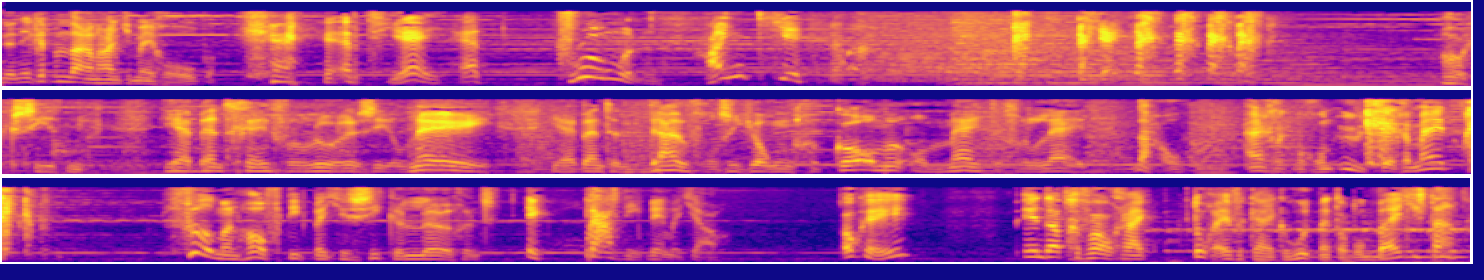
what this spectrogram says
En ik heb hem daar een handje mee geholpen. Jij hebt jij het Truman handje. Weg, jij, weg, weg, weg, weg. Oh, ik zie het nu. Jij bent geen verloren ziel. Nee, jij bent een duivelsjong gekomen om mij te verleiden. Nou, eigenlijk begon u tegen mij... Vul mijn hoofd niet met je zieke leugens. Ik praat niet meer met jou. Oké. Okay. In dat geval ga ik toch even kijken hoe het met dat ontbijtje staat.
